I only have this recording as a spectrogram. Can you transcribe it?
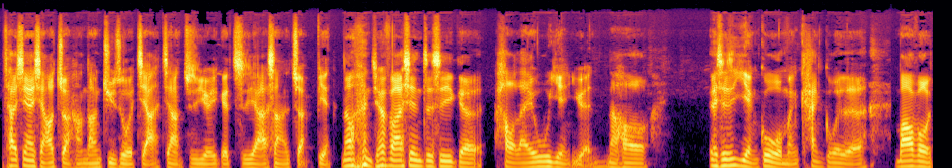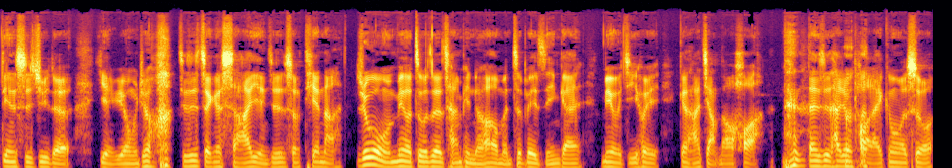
他现在想要转行当剧作家，这样就是有一个职涯上的转变。那我们就发现这是一个好莱坞演员，然后而且是演过我们看过的 Marvel 电视剧的演员，我们就 就是整个傻眼，就是说天哪！如果我们没有做这个产品的话，我们这辈子应该没有机会跟他讲到话。但是他就跑来跟我说，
